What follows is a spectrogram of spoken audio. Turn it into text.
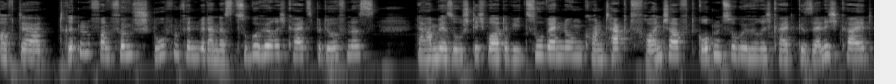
Auf der dritten von fünf Stufen finden wir dann das Zugehörigkeitsbedürfnis. Da haben wir so Stichworte wie Zuwendung, Kontakt, Freundschaft, Gruppenzugehörigkeit, Geselligkeit.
